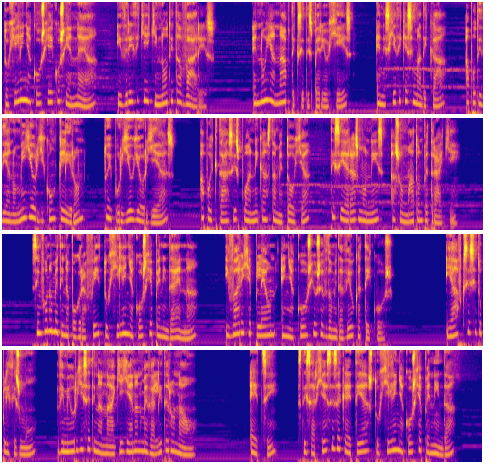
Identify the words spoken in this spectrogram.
Το 1929 ιδρύθηκε η κοινότητα Βάρης, ενώ η ανάπτυξη της περιοχής ενισχύθηκε σημαντικά από τη διανομή γεωργικών κλήρων του Υπουργείου Γεωργίας από εκτάσεις που ανήκαν στα μετόχια της Ιεράς Μονής Ασωμάτων Πετράκη. Σύμφωνα με την απογραφή του 1951, η Βάρη είχε πλέον 972 κατοίκους. Η αύξηση του πληθυσμού δημιούργησε την ανάγκη για έναν μεγαλύτερο ναό. Έτσι, στις αρχές της δεκαετίας του 1950,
